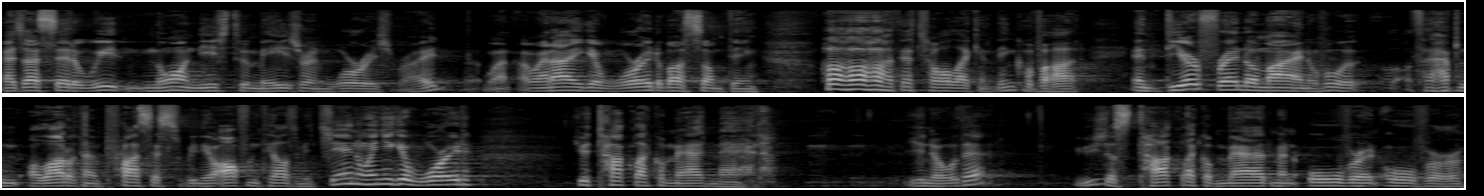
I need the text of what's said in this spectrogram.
As I said, we, no one needs to major in worries, right? When, when I get worried about something, oh, that's all I can think about. And dear friend of mine who happen a lot of time process with me often tells me, Jin, when you get worried, you talk like a madman. You know that? You just talk like a madman over and over.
